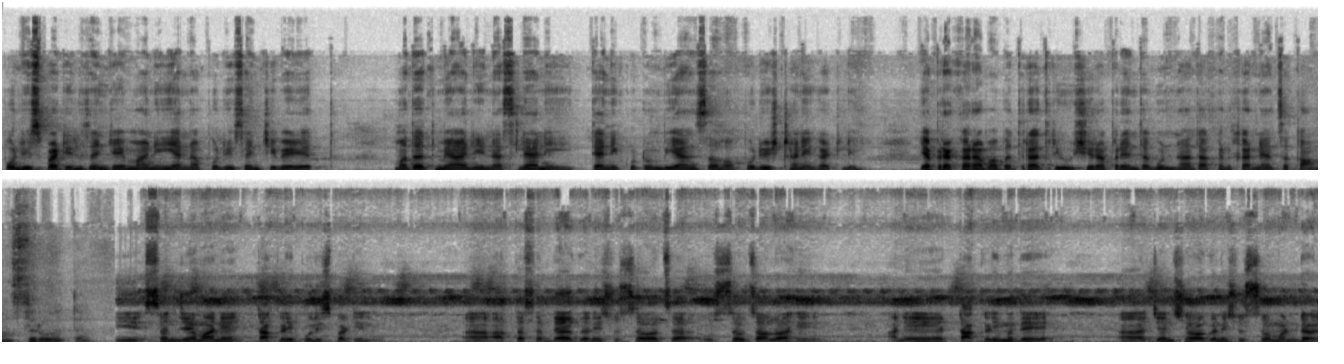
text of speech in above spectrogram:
पोलीस पाटील संजय माने यांना पोलिसांची वेळेत मदत मिळाली नसल्याने त्यांनी कुटुंबियांसह पोलीस ठाणे गाठले. या प्रकाराबाबत रात्री उशिरापर्यंत गुन्हा दाखल करण्याचं काम सुरू होतं. मी संजय माने टाकळी पोलीस पाटील. आता सध्या गणेश उत्सवाचा उत्सव चालू आहे. आणि टाकळीमध्ये जनसेवा गणेश उत्सव मंडळ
